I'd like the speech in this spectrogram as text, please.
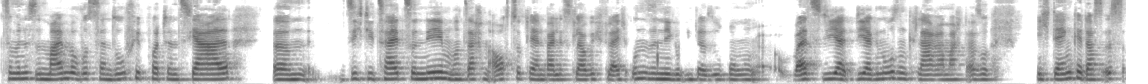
zumindest in meinem Bewusstsein so viel Potenzial, ähm, sich die Zeit zu nehmen und Sachen aufzuklären, weil es, glaube ich, vielleicht unsinnige Untersuchungen, weil es die Diagnosen klarer macht. Also ich denke, das ist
